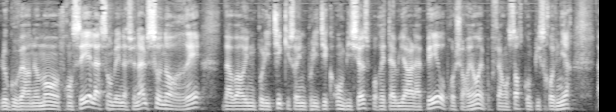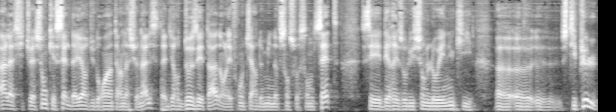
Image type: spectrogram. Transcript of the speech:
le gouvernement français, l'Assemblée nationale s'honorerait d'avoir une politique qui soit une politique ambitieuse pour rétablir la paix au Proche-Orient et pour faire en sorte qu'on puisse revenir à la situation qui est celle d'ailleurs du droit international, c'est-à-dire deux États dans les frontières de 1967. C'est des résolutions de l'ONU qui euh, euh, stipulent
